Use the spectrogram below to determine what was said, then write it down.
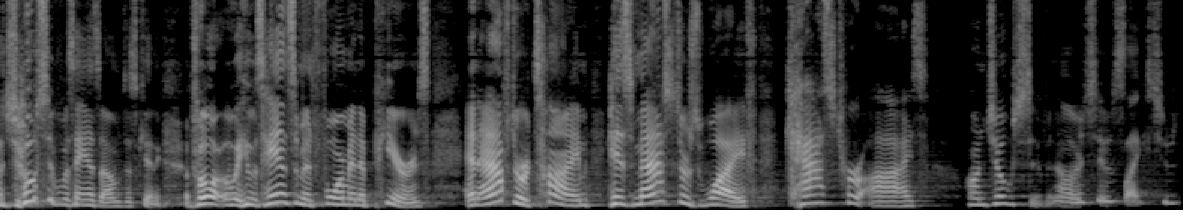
Uh, Joseph was handsome. I'm just kidding. He was handsome in form and appearance. And after a time, his master's wife cast her eyes on Joseph. In other words, she was like, she was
